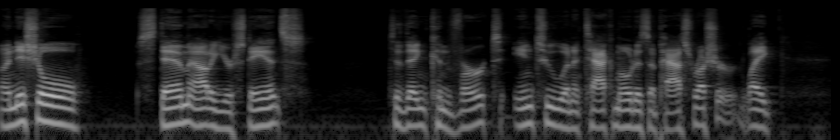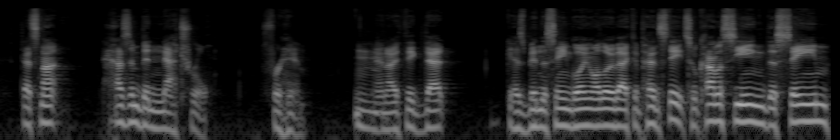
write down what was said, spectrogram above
initial stem out of your stance to then convert into an attack mode as a pass rusher. Like that's not hasn't been natural for him. Mm-hmm. And I think that has been the same going all the way back to Penn State. So kind of seeing the same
